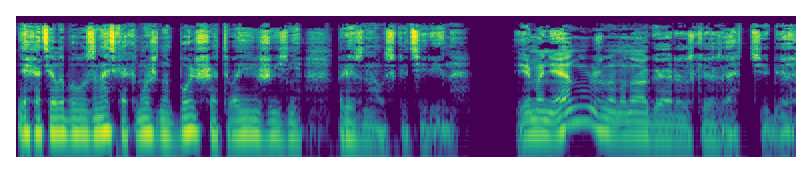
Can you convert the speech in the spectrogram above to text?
«Я хотела бы узнать как можно больше о твоей жизни», — призналась Катерина. «И мне нужно многое рассказать тебе.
